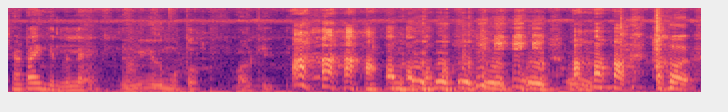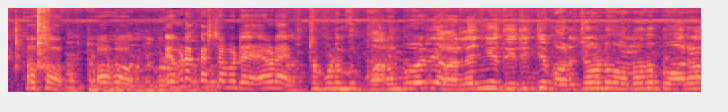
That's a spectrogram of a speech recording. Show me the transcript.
ചേട്ടായിക്കില്ലല്ലേ? എനിക്കിത് മൊത്തം ബാക്കി. ഓഹോ എവിടെ കഷ്ടപ്പെട്ട് എവിടെ? പറമ്പ് വഴി അലഞ്ഞ് തിരിഞ്ഞ് പറിച്ചോണ്ട് വന്നതും പോരാ?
